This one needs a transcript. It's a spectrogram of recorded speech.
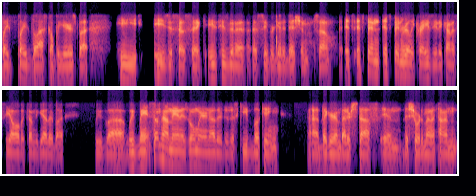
played played the last couple years. But he he's just so sick. He, he's been a, a super good addition. So it's it's been it's been really crazy to kind of see all of it come together. But we've uh, we've man- somehow managed one way or another to just keep booking uh, bigger and better stuff in the short amount of time,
